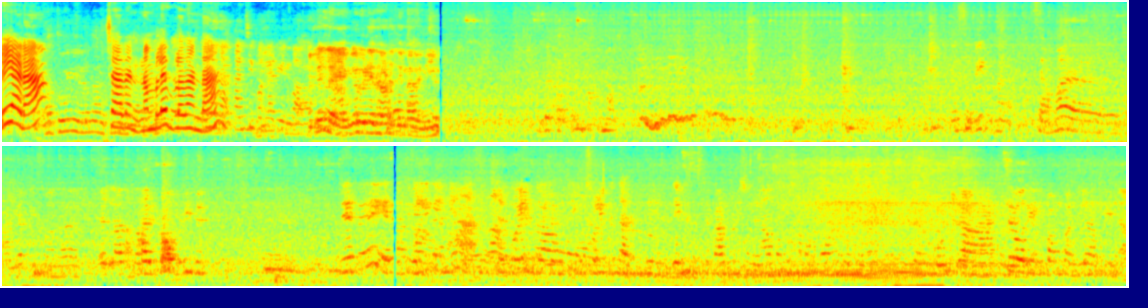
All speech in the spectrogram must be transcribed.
இல்லையாடா? சாதன் நம்மளே இவ்வளோதான்டா இல்லை இல்லை எங்கள் வீடியோ தான் சின்னது நீ செம ஜாலியா பேசுவாங்க எல்லாம் நல்லா இருக்கும் அப்படின்னு சரி ஒரு இன்ஃபார்ம் பண்ணல அப்படின்னா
